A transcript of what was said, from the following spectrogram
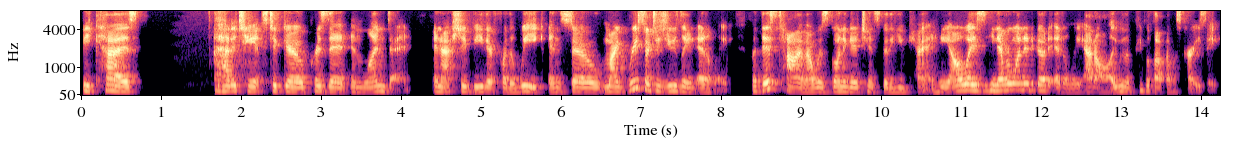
because I had a chance to go present in London and actually be there for the week. And so my research is usually in Italy. But this time I was going to get a chance to go to the UK. And he always, he never wanted to go to Italy at all, even though people thought that was crazy.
